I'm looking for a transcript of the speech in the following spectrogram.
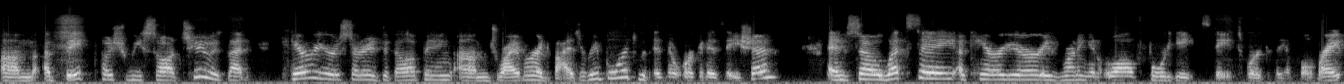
Um, a big push we saw too is that carriers started developing um, driver advisory boards within their organization. And so let's say a carrier is running in all 48 states, for example, right?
